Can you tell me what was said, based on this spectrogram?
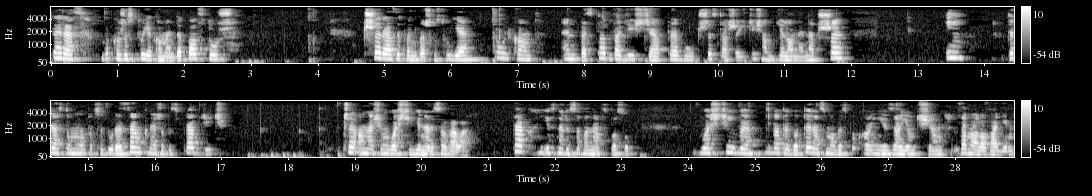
Teraz wykorzystuję komendę powtórz trzy razy, ponieważ rysuję trójkąt NP120 PW360 dzielone na 3 i teraz tą moją procedurę zamknę, żeby sprawdzić, czy ona się właściwie narysowała. Tak, jest narysowana w sposób właściwy, dlatego teraz mogę spokojnie zająć się zamalowaniem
